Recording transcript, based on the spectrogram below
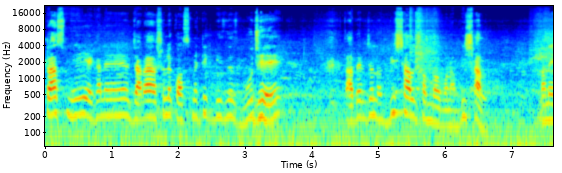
trust me এখানে যারা আসলে কসমেটিক বিজনেস বুঝে, তাদের জন্য বিশাল সম্ভাবনা, বিশাল। মানে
